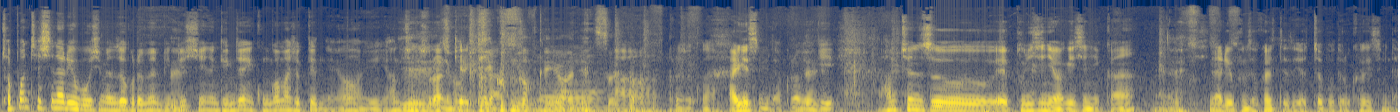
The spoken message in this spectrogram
첫 번째 시나리오 보시면서 그러면 민규 네. 씨는 굉장히 공감하셨겠네요. 이 예, 함춘수라는 저 캐릭터랑. 공감 되게 많이 어. 했어요. 아, 그러셨구나. 알겠습니다. 그럼 네. 여기 함춘수의 분신이 와 계시니까 네, 네. 시나리오 분석할 때도 여쭤보도록 하겠습니다.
